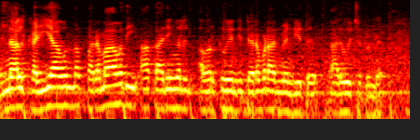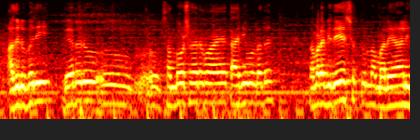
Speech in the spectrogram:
എന്നാൽ കഴിയാവുന്ന പരമാവധി ആ കാര്യങ്ങളിൽ അവർക്ക് വേണ്ടിയിട്ട് ഇടപെടാൻ വേണ്ടിയിട്ട് ആലോചിച്ചിട്ടുണ്ട്. അതിലുപരി വേറൊരു സന്തോഷകരമായ കാര്യമുള്ളത് നമ്മുടെ വിദേശത്തുള്ള മലയാളി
